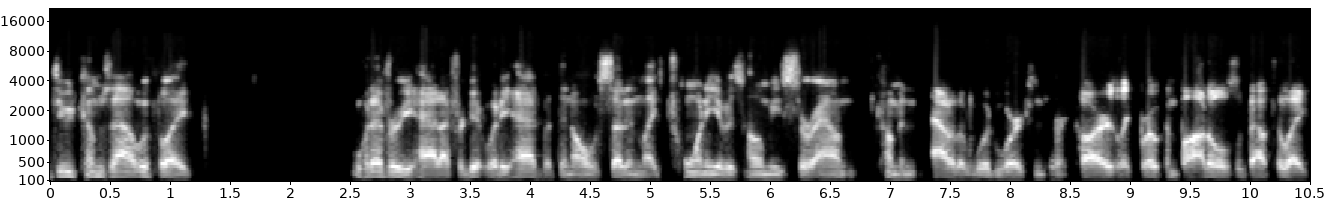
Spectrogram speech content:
dude comes out with like whatever he had, I forget what he had, but then all of a sudden, like 20 of his homies surround coming out of the woodworks in different cars, like broken bottles, about to like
